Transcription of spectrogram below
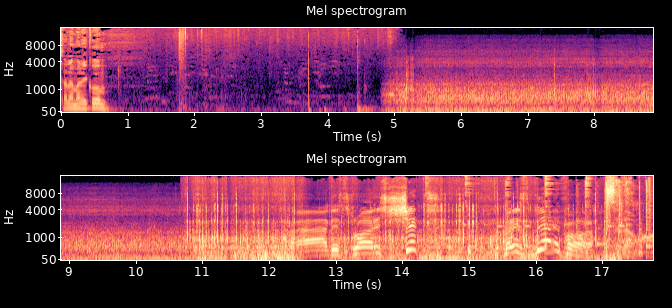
Salam alaikum. ah this road is shit. But it's beautiful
